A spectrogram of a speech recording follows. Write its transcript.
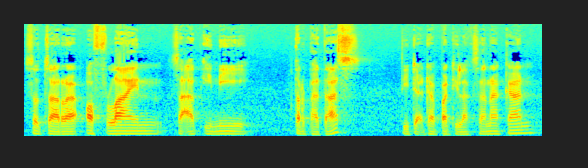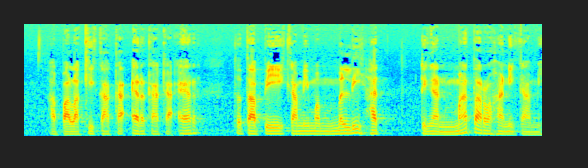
secara offline saat ini terbatas, tidak dapat dilaksanakan, apalagi KKR-KKR, tetapi kami melihat dengan mata rohani kami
